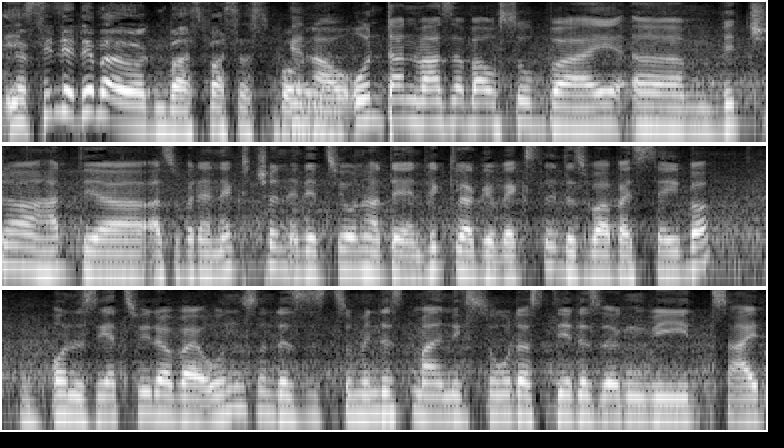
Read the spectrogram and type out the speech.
Er ist, findet immer irgendwas, was das spoilert. Genau, und dann war es aber auch so bei ähm, Witcher hat der, also bei der Next Gen Edition hat der Entwickler gewechselt, das war bei Saber und ist jetzt wieder bei uns und das ist zumindest mal nicht so, dass dir das irgendwie Zeit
